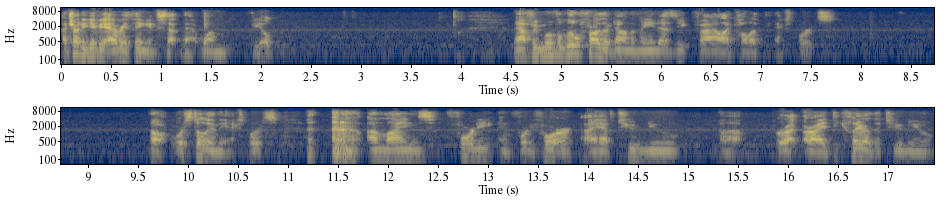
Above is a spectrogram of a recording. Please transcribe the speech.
I try to give you everything except that one field. Now, if we move a little farther down the main.zeek file, I call it the exports. Oh, we're still in the exports. On lines 40 and 44, I have two new, um, or, I, or, I, declare the two new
